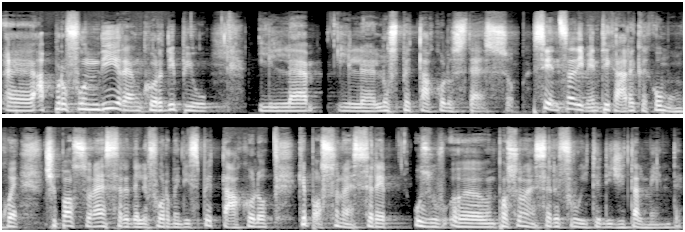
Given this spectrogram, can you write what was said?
eh, approfondire ancora di più il, il, lo spettacolo stesso, senza dimenticare che comunque ci possono essere delle forme di spettacolo che possono essere, usu, eh, possono essere fruite digitalmente.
